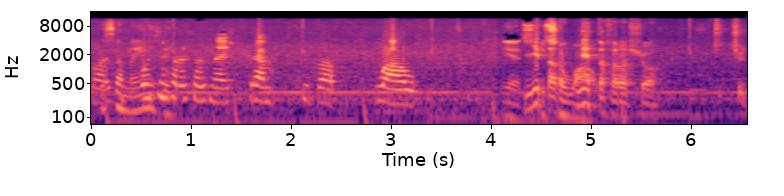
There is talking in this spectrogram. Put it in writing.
Класс. Очень хорошо знаешь. Прям, типа, вау. Yes, Не так, wow. не так хорошо. Чуть-чуть.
